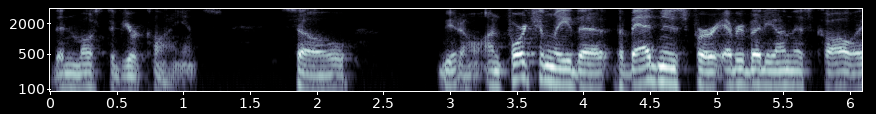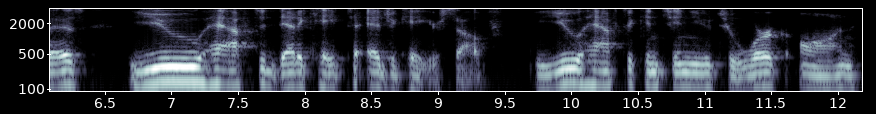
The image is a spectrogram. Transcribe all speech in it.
than most of your clients. So, you know, unfortunately, the, the bad news for everybody on this call is you have to dedicate to educate yourself. You have to continue to work on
